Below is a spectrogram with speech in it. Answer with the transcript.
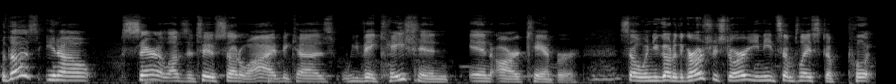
But those, you know, Sarah loves it too. So do I because we vacation in our camper. Mm-hmm. So when you go to the grocery store, you need some place to put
